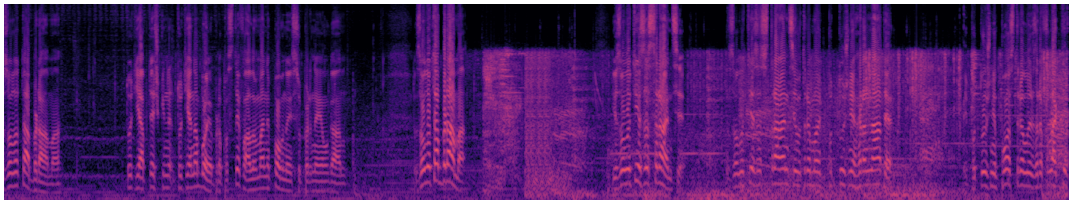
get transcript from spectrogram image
золота брама. Тут я аптечки не. Тут я набої пропустив, але в мене повний супер нейлган. Золота брама. І золоті засранці. Золоті засранці отримують потужні гранати. І потужні постріли з рефлектів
